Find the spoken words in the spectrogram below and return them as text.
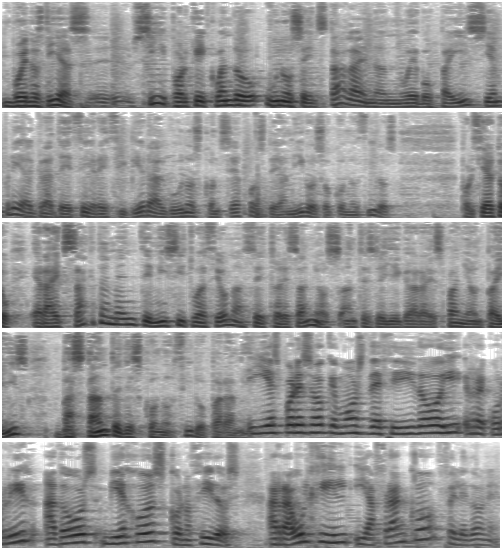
Buenos días. Eh, sí, porque cuando uno se instala en un nuevo país, siempre agradece recibir algunos consejos de amigos o conocidos por cierto, era exactamente mi situación hace tres años antes de llegar a España, un país bastante desconocido para mí. Y es por eso que hemos decidido hoy recurrir a dos viejos conocidos, a Raúl Gil y a Franco Feledone.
